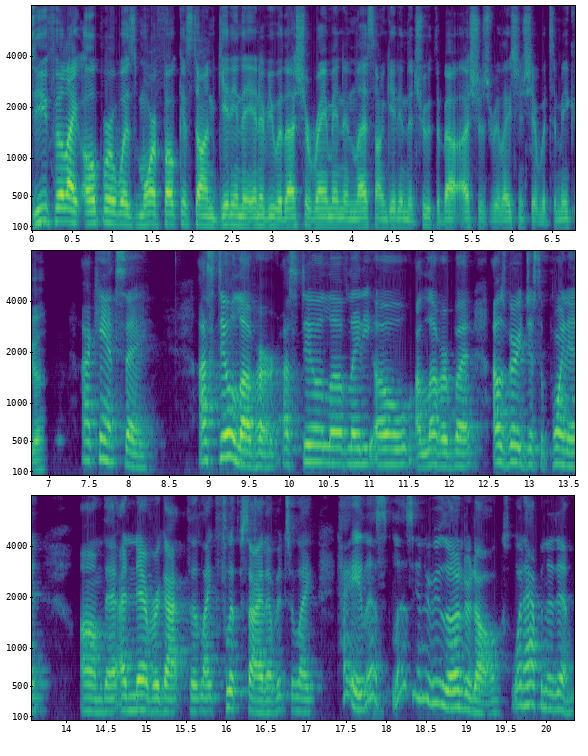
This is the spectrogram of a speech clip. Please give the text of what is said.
Do you feel like Oprah was more focused on getting the interview with Usher Raymond and less on getting the truth about Usher's relationship with Tameka? I can't say. I still love her. I still love Lady O. I love her, but I was very disappointed um, that I never got the like flip side of it to like, hey, let's let's interview the underdogs. What happened to them?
